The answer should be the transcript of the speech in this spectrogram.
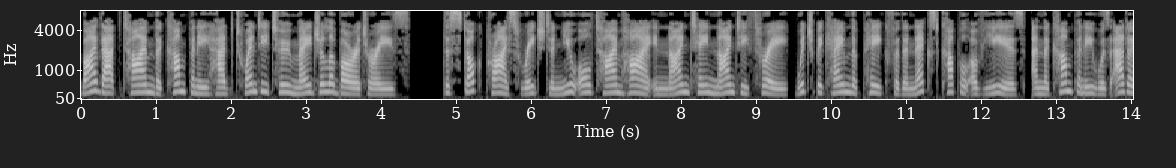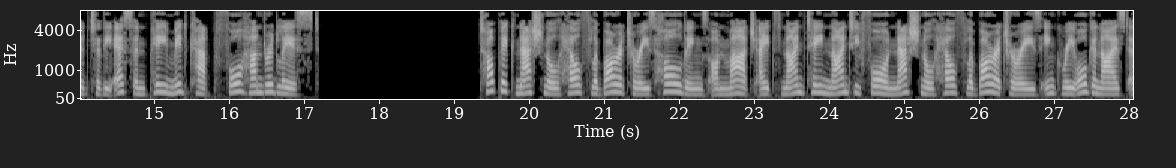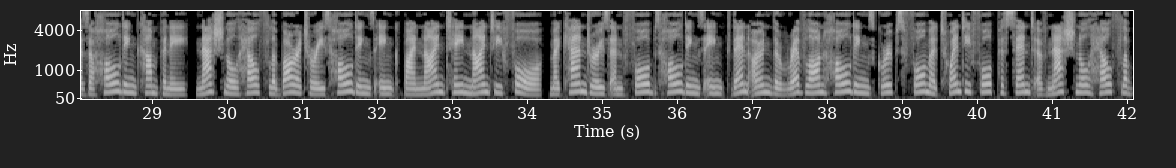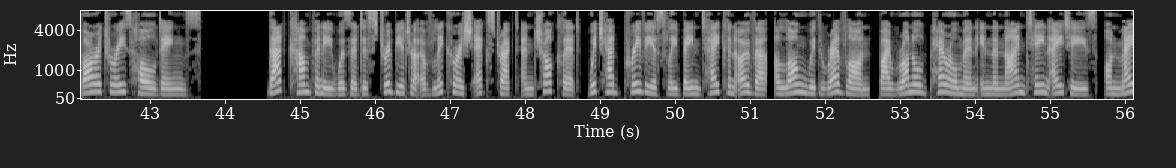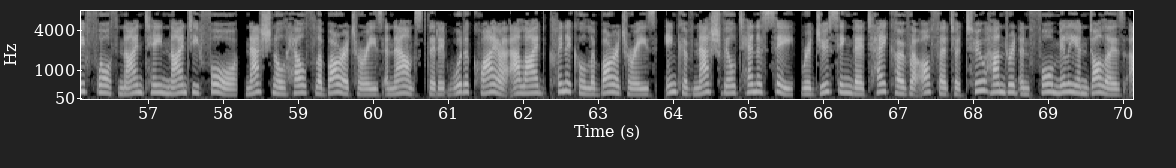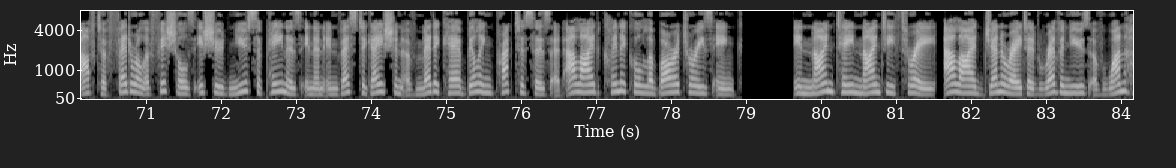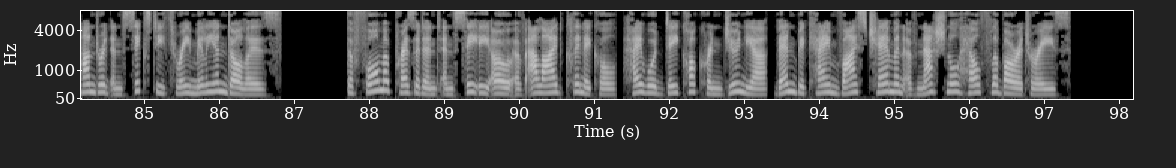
By that time the company had 22 major laboratories. The stock price reached a new all-time high in 1993, which became the peak for the next couple of years, and the company was added to the S&P Midcap 400 list. Topic National Health Laboratories Holdings On March 8, 1994 National Health Laboratories Inc. reorganized as a holding company, National Health Laboratories Holdings Inc. By 1994, MacAndrews and Forbes Holdings Inc. then owned the Revlon Holdings Group's former 24% of National Health Laboratories Holdings. That company was a distributor of licorice extract and chocolate, which had previously been taken over, along with Revlon, by Ronald Perelman in the 1980s. On May 4, 1994, National Health Laboratories announced that it would acquire Allied Clinical Laboratories, Inc. of Nashville, Tennessee, reducing their takeover offer to $204 million after federal officials issued new subpoenas in an investigation of Medicare billing practices at Allied Clinical Laboratories Inc. In 1993, Allied generated revenues of $163 million. The former president and CEO of Allied Clinical, Haywood D. Cochran, Jr., then became vice chairman of National Health Laboratories.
